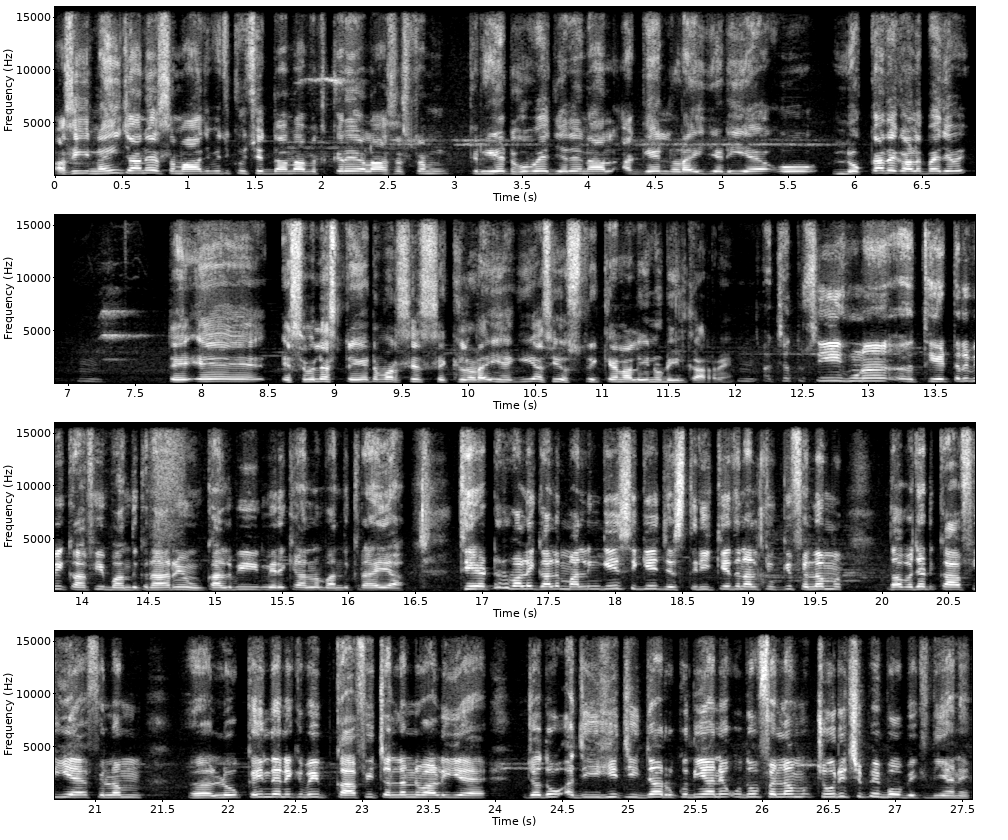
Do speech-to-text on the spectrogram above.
ਅਸੀਂ ਨਹੀਂ ਚਾਹੁੰਦੇ ਸਮਾਜ ਵਿੱਚ ਕੁਝ ਇਦਾਂ ਦਾ ਵਿਤਕਰੇ ਵਾਲਾ ਸਿਸਟਮ ਕ੍ਰੀਏਟ ਹੋਵੇ ਜਿਹਦੇ ਨਾਲ ਅੱਗੇ ਲੜਾਈ ਜਿਹੜੀ ਹੈ ਉਹ ਲੋਕਾਂ ਦੇ ਗਲ ਪੈ ਜਾਵੇ। ਤੇ ਇਹ ਇਸ ਵੇਲੇ ਸਟੇਟ ਵਰਸਸ ਸਿੱਖ ਲੜਾਈ ਹੈਗੀ ਅਸੀਂ ਉਸ ਤਰੀਕੇ ਨਾਲ ਇਹਨੂੰ ਡੀਲ ਕਰ ਰਹੇ ਹਾਂ। ਅੱਛਾ ਤੁਸੀਂ ਹੁਣ ਥੀਏਟਰ ਵੀ ਕਾਫੀ ਬੰਦ ਕਰਾ ਰਹੇ ਹੋ। ਕੱਲ ਵੀ ਮੇਰੇ ਖਿਆਲ ਨਾਲ ਬੰਦ ਕਰਾਏ ਆ। ਥੀਏਟਰ ਵਾਲੇ ਗੱਲ ਮੰਨ ਗਏ ਸੀਗੇ ਜਿਸ ਤਰੀਕੇ ਦੇ ਨਾਲ ਕਿਉਂਕਿ ਫਿਲਮ ਦਾ ਬਜਟ ਕਾਫੀ ਹੈ। ਫਿਲਮ ਲੋਕ ਕਹਿੰਦੇ ਨੇ ਕਿ ਬਈ ਕਾਫੀ ਚੱਲਣ ਵਾਲੀ ਹੈ। ਜਦੋਂ ਅਜਿਹੀ ਚੀਜ਼ਾਂ ਰੁਕਦੀਆਂ ਨੇ ਉਦੋਂ ਫਿਲਮ ਚੋਰੀ ਛਿਪੇ ਬਹੁਤ ਵਿਕਦੀਆਂ ਨੇ।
